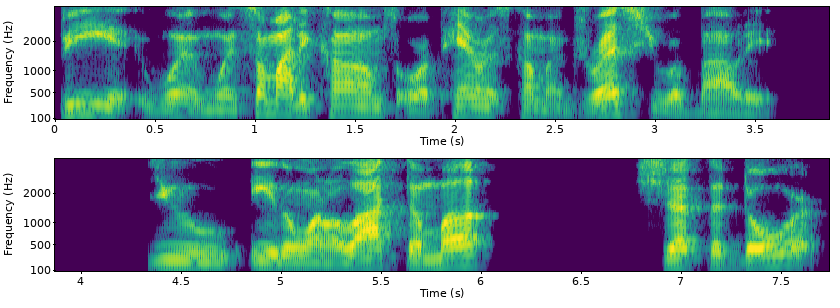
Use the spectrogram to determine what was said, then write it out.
be it when when somebody comes or parents come address you about it, you either want to lock them up, shut the door,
